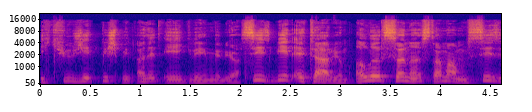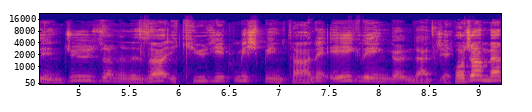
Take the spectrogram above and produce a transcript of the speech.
270 bin adet e-grain veriyor. Siz 1 Ethereum alırsanız tamam mı? Sizin cüzdanınıza 270 bin tane e-grain gönderecek. Hocam ben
